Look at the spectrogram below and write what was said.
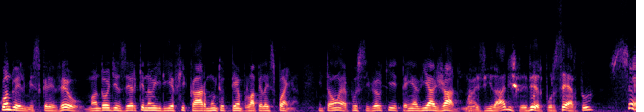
Quando ele me escreveu, mandou dizer que não iria ficar muito tempo lá pela Espanha. Então é possível que tenha viajado. Né? Mas irá lhe escrever, por certo. Sim,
